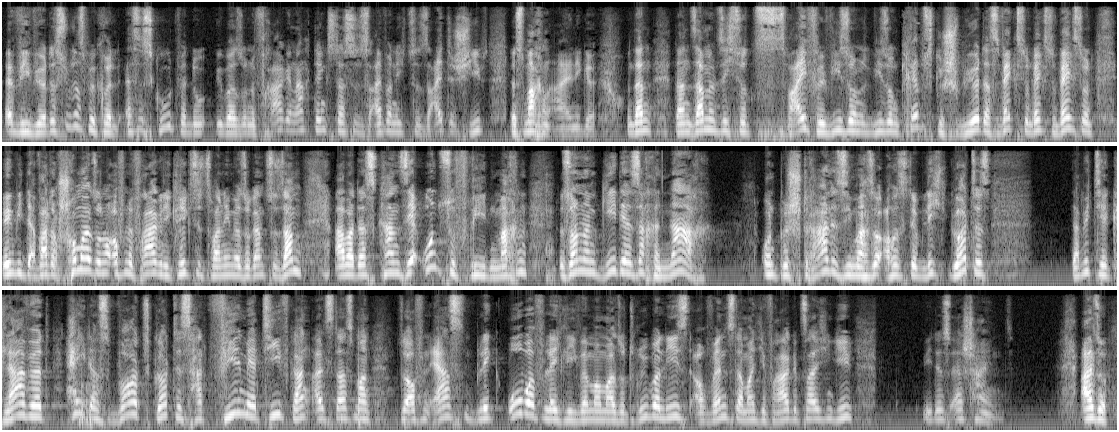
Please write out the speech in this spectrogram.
Äh, wie würdest du das begründen? Es ist gut, wenn du über so eine Frage nachdenkst, dass du es einfach nicht zur Seite schiebst. Das machen einige. Und dann, dann sammeln sich so Zweifel wie so, ein, wie so ein Krebsgeschwür, das wächst und wächst und wächst. Und irgendwie, da war doch schon mal so eine offene Frage, die kriegst du zwar nicht mehr so ganz zusammen, aber das kann sehr unzufrieden machen, sondern geh der Sache nach und bestrahle sie mal so aus dem Licht Gottes damit dir klar wird, hey, das Wort Gottes hat viel mehr Tiefgang, als dass man so auf den ersten Blick oberflächlich, wenn man mal so drüber liest, auch wenn es da manche Fragezeichen gibt, wie das erscheint. Also,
